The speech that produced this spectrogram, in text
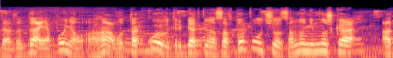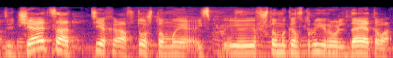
Да-да-да, я понял. Ага, вот такое вот, ребятки, у нас авто получилось. Оно немножко отличается от тех авто, что мы, э, что мы конструировали до этого.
